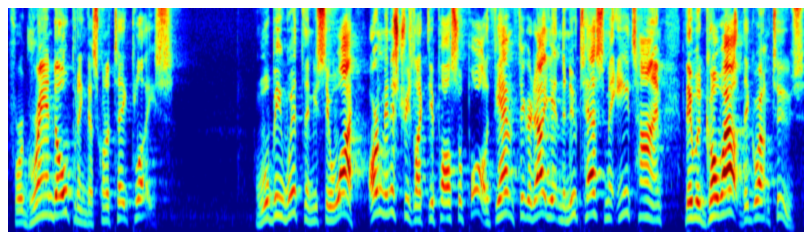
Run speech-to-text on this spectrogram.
for a grand opening that's going to take place. We'll be with them. You say, why? Our ministry is like the Apostle Paul. If you haven't figured it out yet, in the New Testament, anytime they would go out, they go out in twos.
